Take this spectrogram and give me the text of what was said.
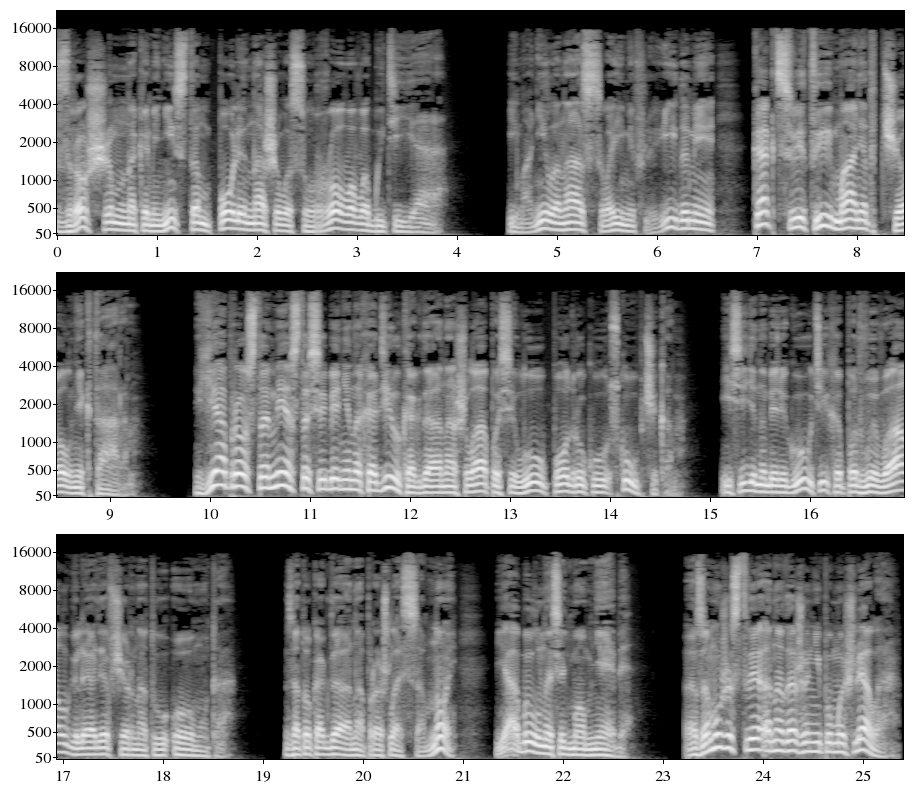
взросшим на каменистом поле нашего сурового бытия, и манила нас своими флюидами, как цветы манят пчел нектаром. Я просто места себе не находил, когда она шла по селу под руку с купчиком, и, сидя на берегу, тихо подвывал, глядя в черноту омута. Зато когда она прошлась со мной, я был на седьмом небе. О замужестве она даже не помышляла,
